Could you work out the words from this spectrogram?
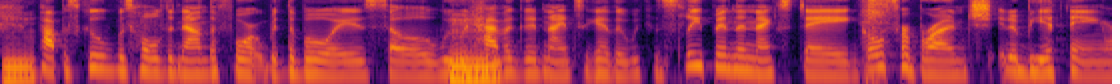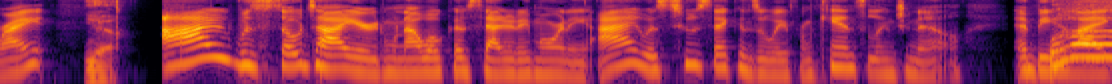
Mm-hmm. Papa Scoop was holding down the fort with the boys, so we would have a good night together. We can sleep in the next day, go for brunch. It'll be a thing, right? Yeah. I was so tired when I woke up Saturday morning. I was two seconds away from canceling Janelle and being like,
